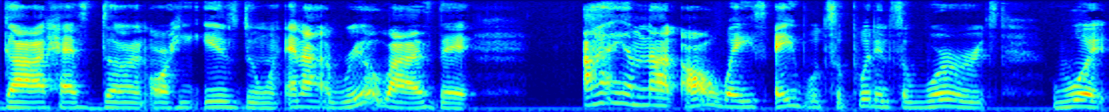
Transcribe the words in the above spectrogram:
God has done or He is doing. And I realized that I am not always able to put into words what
